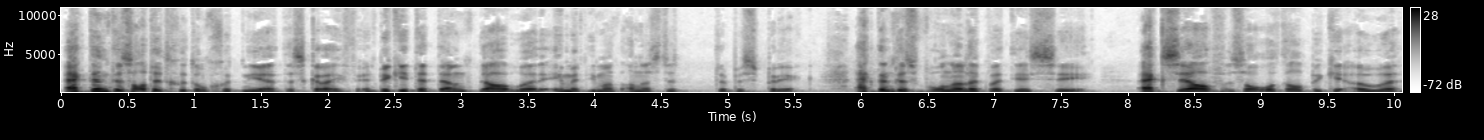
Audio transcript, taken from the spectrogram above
Ek dink dit is altyd goed om goed neer te skryf en bietjie te dink daaroor en met iemand anders te te bespreek. Ek dink is wonderlik wat jy sê. Ek self is al ook al bietjie ouer.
